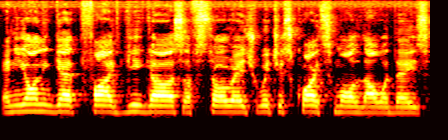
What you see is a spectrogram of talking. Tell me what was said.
and you only get 5 gigas of storage, which is quite small nowadays.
